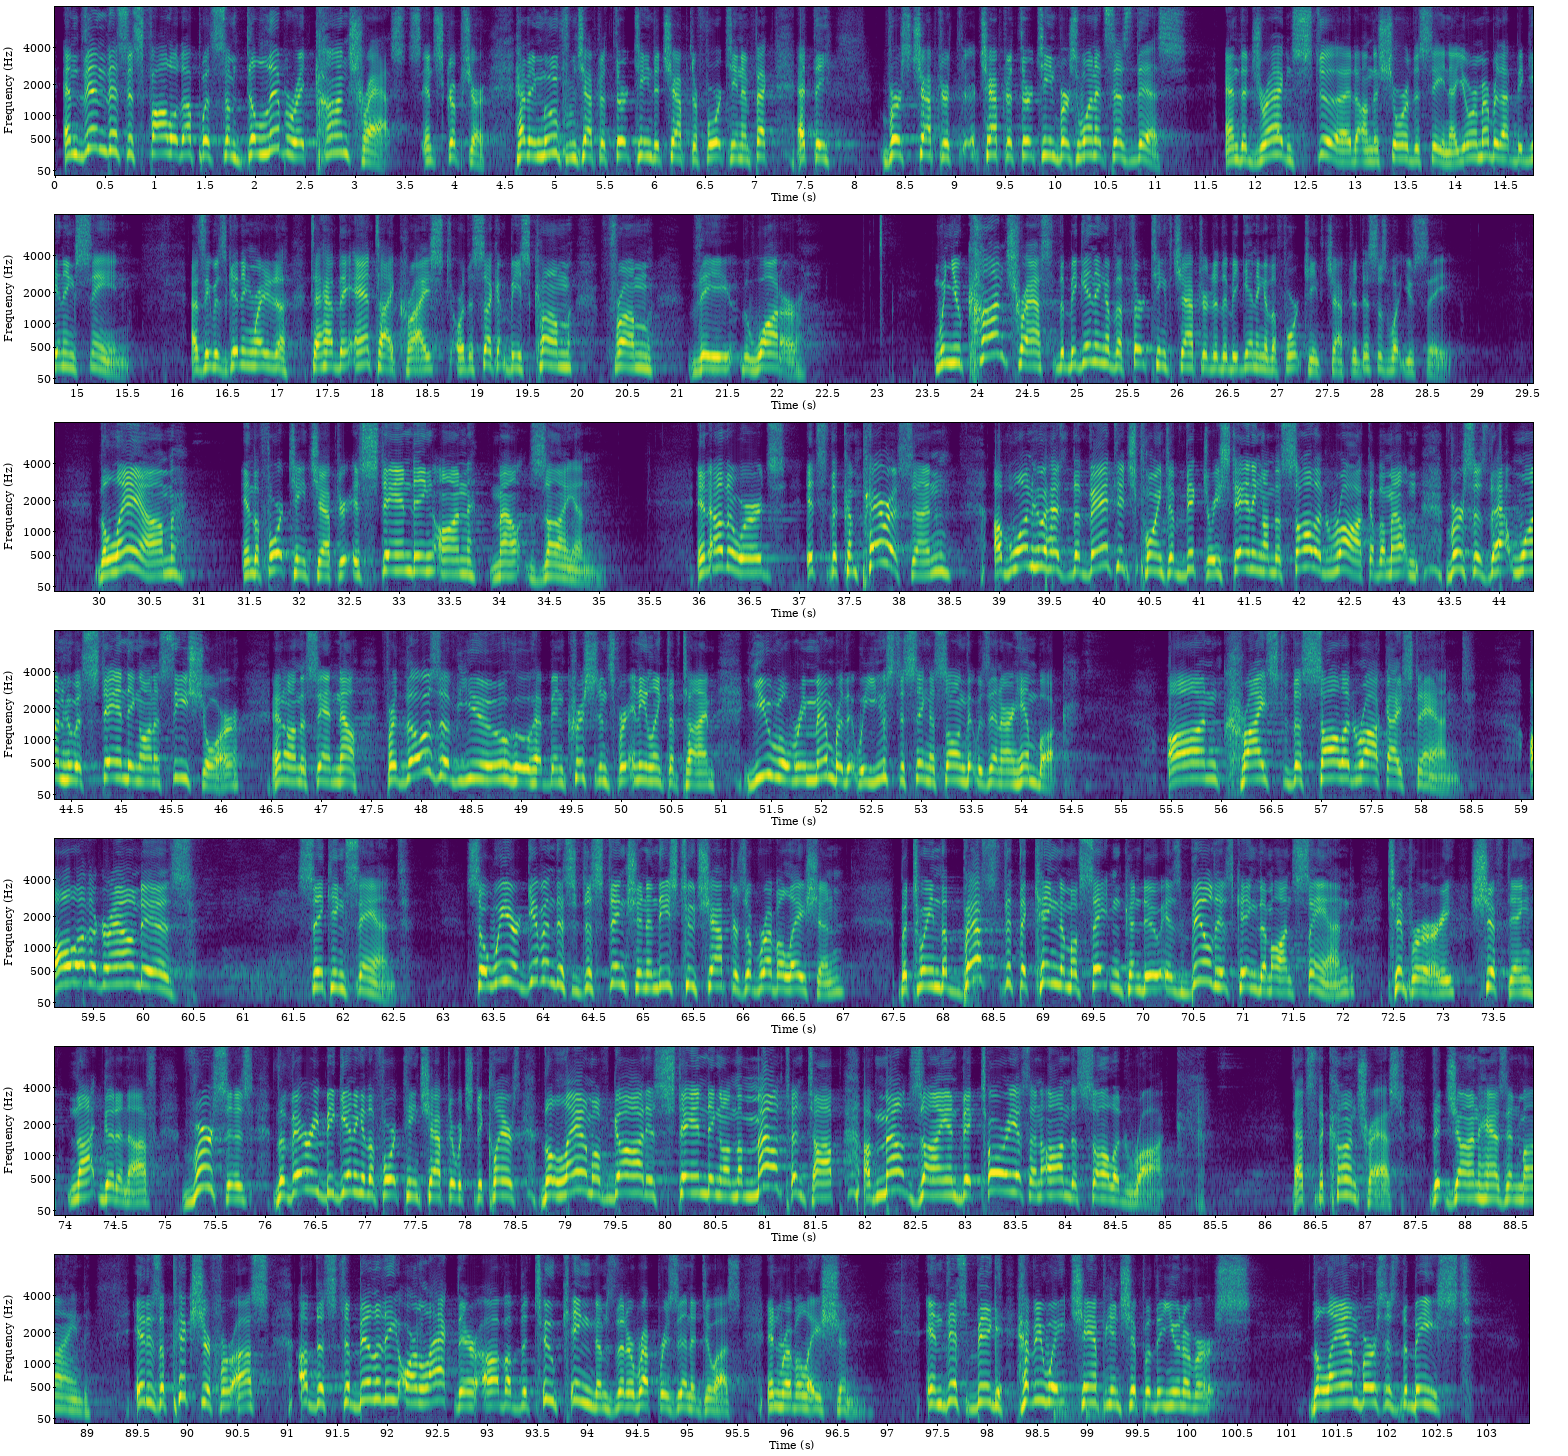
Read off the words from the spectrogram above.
And then this is followed up with some deliberate contrasts in scripture. Having moved from chapter 13 to chapter 14. In fact, at the verse chapter, chapter 13, verse 1, it says this, and the dragon stood on the shore of the sea. Now you'll remember that beginning scene as he was getting ready to, to have the Antichrist or the second beast come from the, the water. When you contrast the beginning of the 13th chapter to the beginning of the 14th chapter, this is what you see. The Lamb in the 14th chapter is standing on Mount Zion. In other words, it's the comparison of one who has the vantage point of victory standing on the solid rock of a mountain versus that one who is standing on a seashore and on the sand. Now, for those of you who have been Christians for any length of time, you will remember that we used to sing a song that was in our hymn book. On Christ the solid rock I stand. All other ground is sinking sand. So we are given this distinction in these two chapters of Revelation between the best that the kingdom of Satan can do is build his kingdom on sand, temporary, shifting, not good enough, versus the very beginning of the 14th chapter, which declares the Lamb of God is standing on the mountaintop of Mount Zion, victorious and on the solid rock. That's the contrast that John has in mind. It is a picture for us of the stability or lack thereof of the two kingdoms that are represented to us in Revelation. In this big heavyweight championship of the universe, the lamb versus the beast.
